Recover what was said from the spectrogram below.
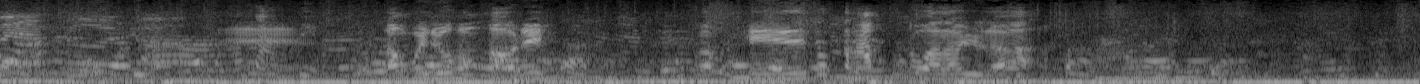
แรงเลยค่ะเออลองไปดูของเขาดิแบบเททับตัวเราอยู่แล้วอะโ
